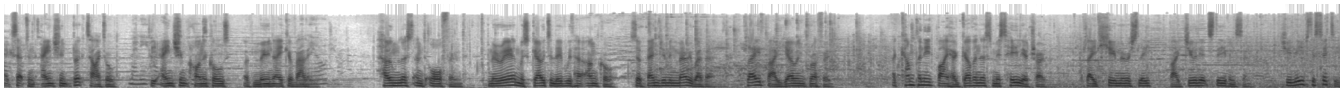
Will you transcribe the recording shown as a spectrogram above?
except an ancient book titled The Ancient Chronicles of Moonacre Valley. Homeless and orphaned, Maria must go to live with her uncle, Sir Benjamin Merriweather, played by Ioan Gruffudd. Accompanied by her governess Miss Heliotrope, played humorously by Juliet Stevenson, she leaves the city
